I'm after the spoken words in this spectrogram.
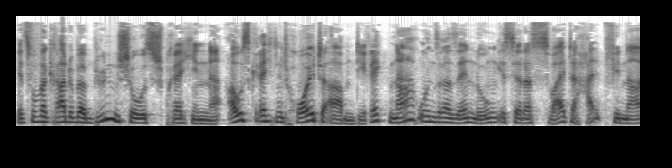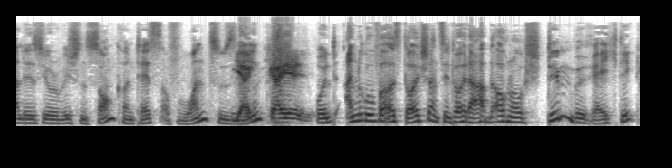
Jetzt, wo wir gerade über Bühnenshows sprechen, ausgerechnet heute Abend, direkt nach unserer Sendung, ist ja das zweite Halbfinale des Eurovision Song Contests auf One zu Ja, sehen. geil. Und Anrufer aus Deutschland sind heute Abend auch noch stimmberechtigt.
